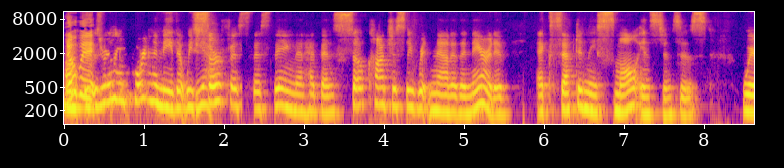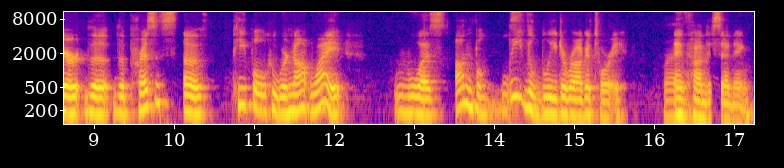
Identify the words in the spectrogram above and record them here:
no, but it, was really important to me that we yeah. surfaced this thing that had been so consciously written out of the narrative except in these small instances where the the presence of people who were not white was unbelievably derogatory right. and condescending.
